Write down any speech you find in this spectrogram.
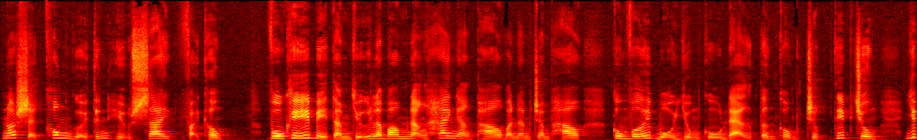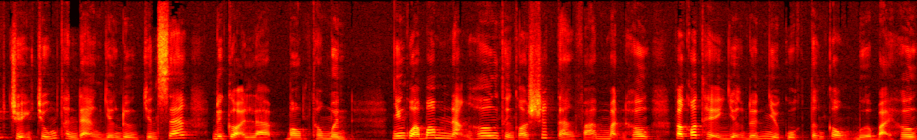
nó sẽ không gửi tín hiệu sai, phải không? Vũ khí bị tạm giữ là bom nặng 2.000 pound và 500 pound, cùng với bộ dụng cụ đạn tấn công trực tiếp chung, giúp chuyển chúng thành đạn dẫn đường chính xác, được gọi là bom thông minh. Những quả bom nặng hơn thường có sức tàn phá mạnh hơn và có thể dẫn đến nhiều cuộc tấn công bừa bãi hơn.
